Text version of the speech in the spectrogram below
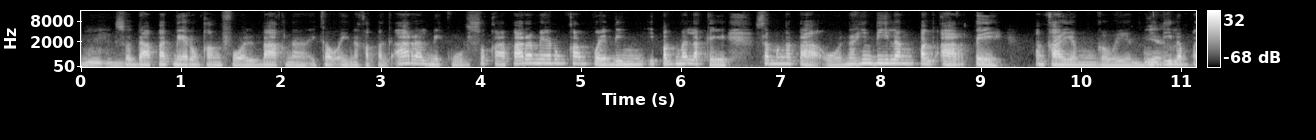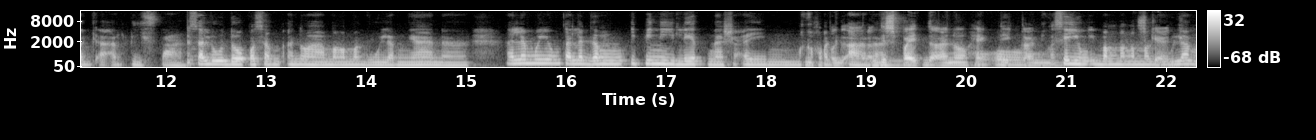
Mm-mm. So dapat meron kang fallback na ikaw ay nakapag-aral, may kurso ka para meron kang pwedeng ipagmalaki sa mga tao na hindi lang pag-arte ang kaya mong gawin, Yeah. hindi lang pag-aartista. Saludo ko sa ano ha, mga magulang niya na alam mo yung talagang ipinilit na siya ay Makapag-aral. Despite the ano, hectic Oo. ano. Kasi yung ibang mga schedule. magulang,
